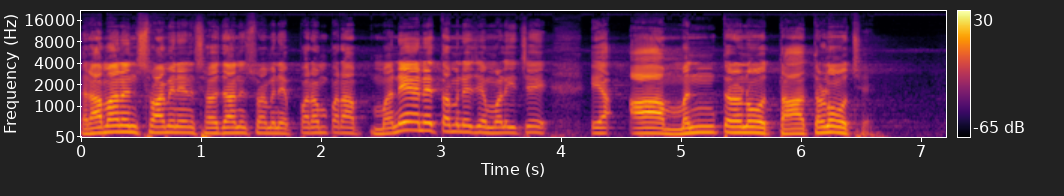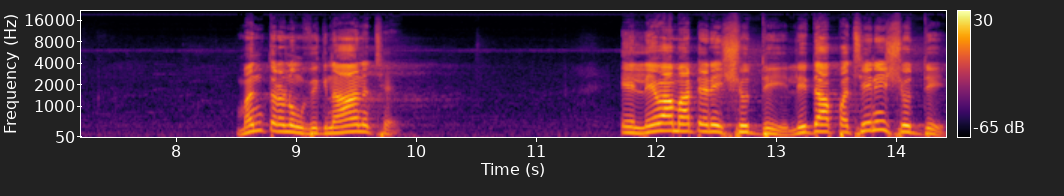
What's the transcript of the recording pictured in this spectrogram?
રામાનંદ સ્વામીને અને સહજાનંદ સ્વામીને પરંપરા મને અને તમને જે મળી છે, એ આ મંત્રનો તાતણો છે. મંત્રનું વિજ્ઞાન છે. એ લેવા માટેની શુદ્ધિ, લીધા પછીની શુદ્ધિ.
